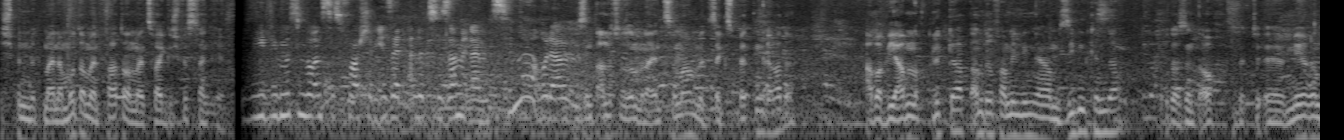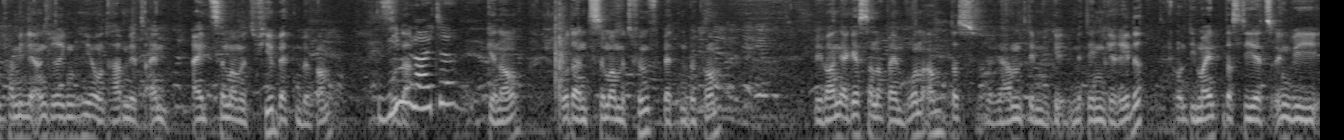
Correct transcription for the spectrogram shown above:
Ich bin mit meiner Mutter, meinem Vater und meinen zwei Geschwistern hier. Wie, wie müssen wir uns das vorstellen? Ihr seid alle zusammen in einem Zimmer? Oder? Wir sind alle zusammen in einem Zimmer mit sechs Betten gerade. Aber wir haben noch Glück gehabt. Andere Familien hier haben sieben Kinder oder sind auch mit äh, mehreren Familienangehörigen hier und haben jetzt ein, ein Zimmer mit vier Betten bekommen. Sieben oder, Leute? Genau oder ein Zimmer mit fünf Betten bekommen. Wir waren ja gestern noch beim Wohnamt, das, wir haben mit, dem, mit denen geredet und die meinten, dass die jetzt irgendwie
